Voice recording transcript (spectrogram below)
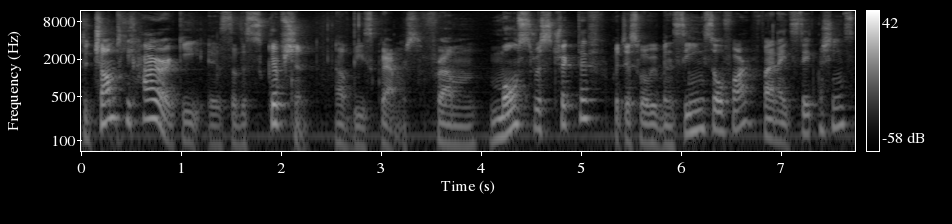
The Chomsky hierarchy is a description of these grammars from most restrictive, which is what we've been seeing so far, finite state machines,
